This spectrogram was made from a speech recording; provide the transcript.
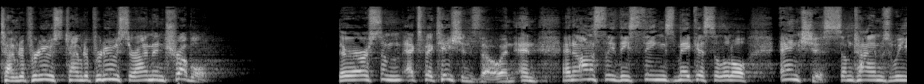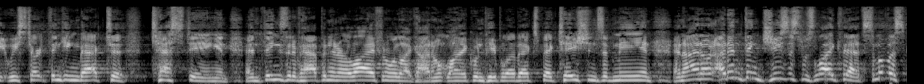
time to produce, time to produce, or I'm in trouble. There are some expectations though, and, and, and honestly, these things make us a little anxious. Sometimes we, we start thinking back to testing and, and things that have happened in our life, and we're like, I don't like when people have expectations of me, and, and I don't, I didn't think Jesus was like that. Some of us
